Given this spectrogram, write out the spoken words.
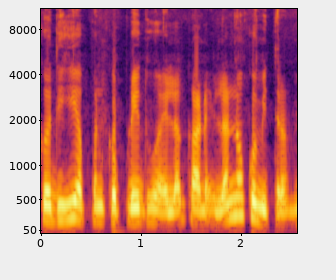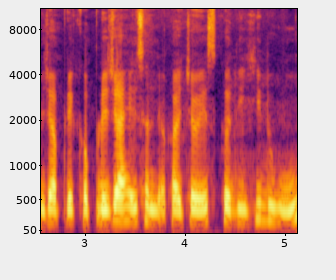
कधीही आपण कपडे धुवायला काढायला नको मित्र. म्हणजे आपले कपडे जे आहे संध्याकाळच्या वेळेस कधीही धुवू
